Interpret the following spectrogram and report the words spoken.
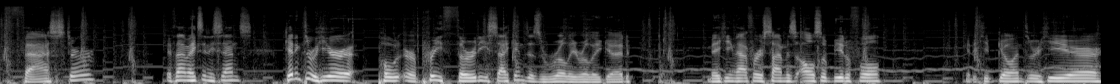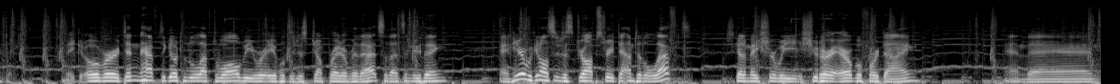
faster, if that makes any sense. Getting through here or pre 30 seconds is really, really good. Making that first time is also beautiful. Gonna keep going through here. Make it over. Didn't have to go to the left wall. We were able to just jump right over that, so that's a new thing. And here we can also just drop straight down to the left. Just gotta make sure we shoot our arrow before dying. And then...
